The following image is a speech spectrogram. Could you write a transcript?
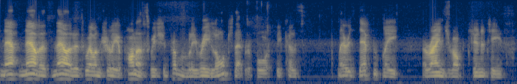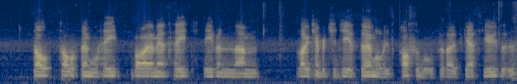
now, now that now that it's well and truly upon us, we should probably relaunch that report because there is definitely a range of opportunities: Sol- solar thermal heat, biomass heat, even um, low temperature geothermal is possible for those gas users.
